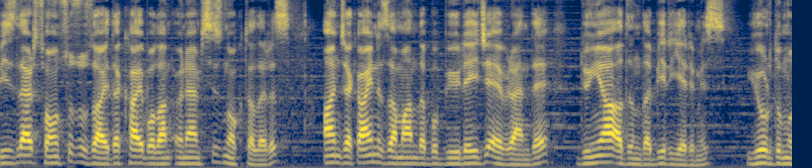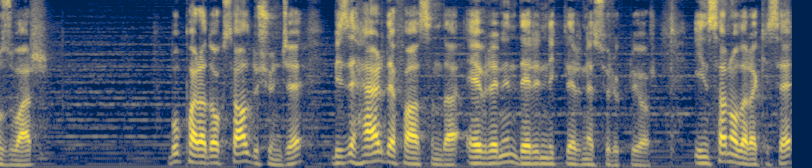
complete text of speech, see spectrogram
Bizler sonsuz uzayda kaybolan önemsiz noktalarız. Ancak aynı zamanda bu büyüleyici evrende dünya adında bir yerimiz, yurdumuz var. Bu paradoksal düşünce bizi her defasında evrenin derinliklerine sürüklüyor. İnsan olarak ise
